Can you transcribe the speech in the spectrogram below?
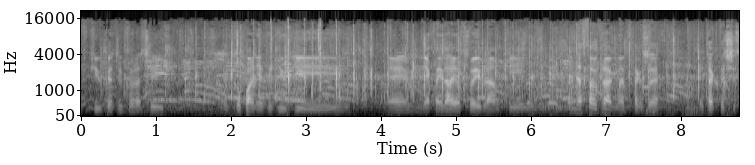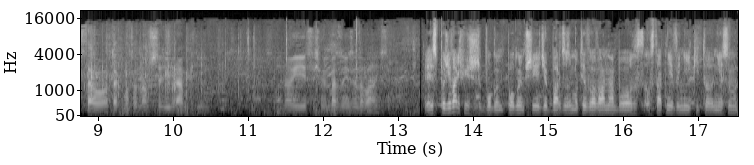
w piłkę, tylko raczej kopanie tej piłki e, jak najdalej od swojej bramki i na stały fragment. Także tak też się stało, tak motor nam strzelił bramki. No i jesteśmy bardzo niezadowoleni z tego. Spodziewaliśmy się, że Pogoń, Pogoń przyjedzie bardzo zmotywowana, bo ostatnie wyniki to nie są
